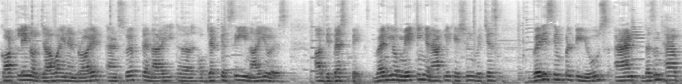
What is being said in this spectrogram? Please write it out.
Kotlin or Java in Android and Swift and I, uh, Objective-C in iOS are the best pick. When you're making an application which is very simple to use and doesn't have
